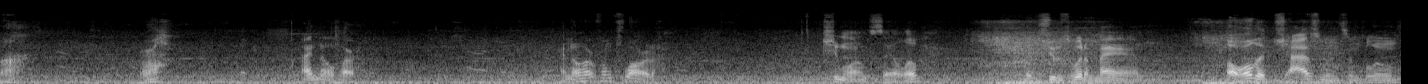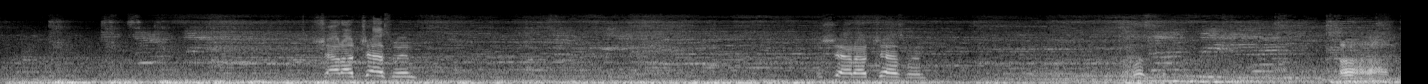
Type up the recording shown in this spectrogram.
Ah. Ah. I know her. I know her from Florida. She wanted to say hello. But she was with a man. Oh, all the jasmine's in bloom. Shout out Jasmine. Shout out Jasmine. Uh,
